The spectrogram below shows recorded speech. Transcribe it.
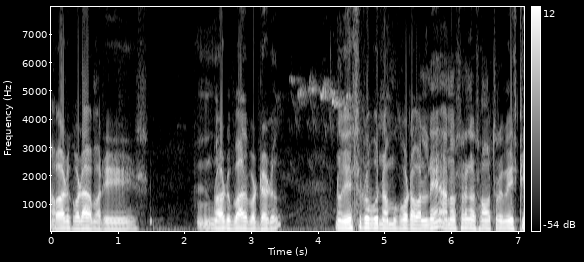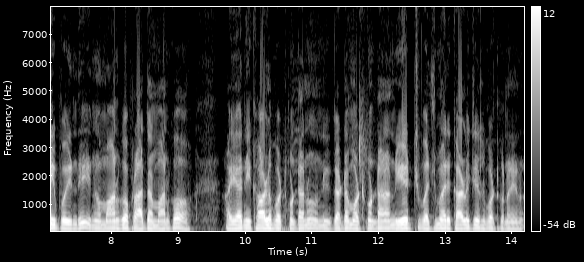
వాడు కూడా మరి వాడు బాధపడ్డాడు. నువ్వు యేసుప్రభు నమ్ముకోవడం వల్లనే అనవసరంగా సంవత్సరం వేస్ట్ అయిపోయింది. నువ్వు మానుకో ప్రార్థన మానుకో. అయ్యా నీ కాళ్ళు పట్టుకుంటాను నీ గడ్డం పట్టుకుంటాను అని ఏడ్చి బతిమారి కాళ్ళు చేతులు పట్టుకున్నా నేను.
